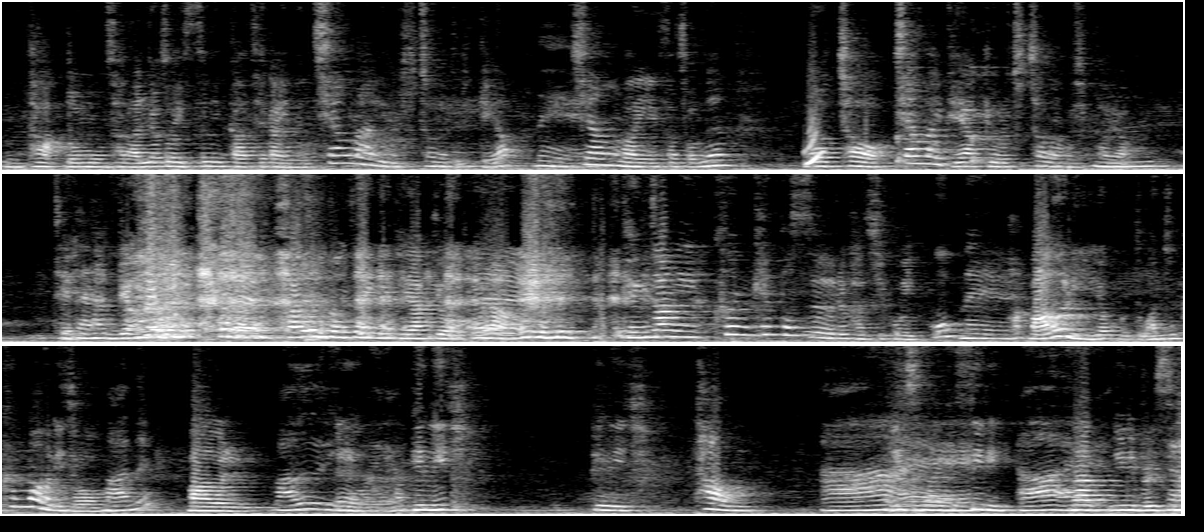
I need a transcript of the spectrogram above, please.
음, 다 너무 잘 알려져 있으니까 제가 있는 치앙마이를 추천해 드릴게요. 네. 치앙마이에서 저는 워처 치앙마이 대학교를 추천하고 싶어요. 음, 제 대학교. 다른 동생의 대학교고요. 네. 굉장히 큰 캠퍼스를 가지고 있고 네. 하- 마을이에요. 그것도 완전 큰 마을이죠. 마늘? 마을. 마을이 뭐예요? village. village. town. 아, It's 예. like a city, 아, not 예. university.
